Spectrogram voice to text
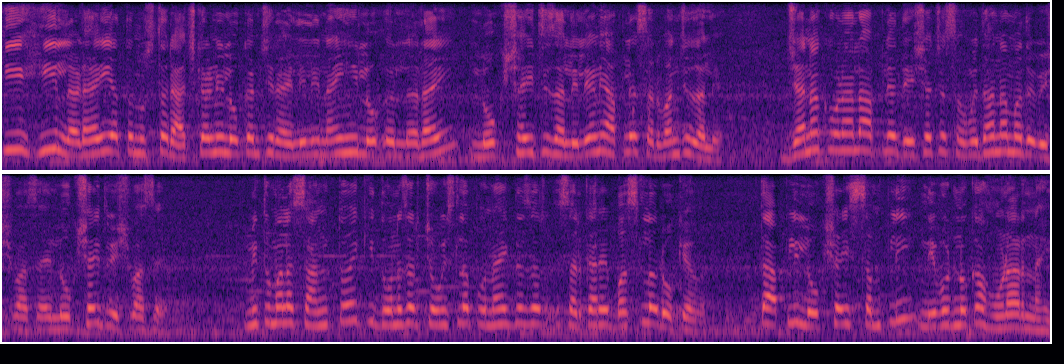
की ही लढाई आता नुसतं राजकारणी लोकांची राहिलेली नाही ही लो लढाई लोकशाहीची झालेली आहे आणि आपल्या सर्वांची झाली आहे. ज्यांना कोणाला आपल्या देशाच्या संविधानामध्ये विश्वास आहे लोकशाहीत विश्वास आहे मी तुम्हाला सांगतोय की दोन हजार चोवीसला पुन्हा एकदा जर सरकार हे बसलं डोक्यावर तर आपली लोकशाही संपली निवडणुका होणार नाहीत.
